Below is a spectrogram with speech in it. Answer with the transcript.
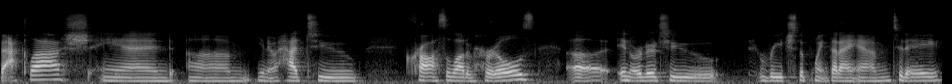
backlash and um, you know had to cross a lot of hurdles uh, in order to reach the point that I am today.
